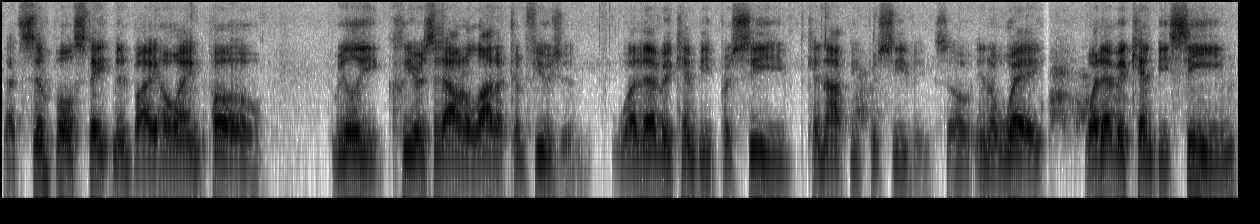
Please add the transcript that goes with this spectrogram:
That simple statement by Huang Po really clears out a lot of confusion. Whatever can be perceived cannot be perceiving. So, in a way, whatever can be seen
